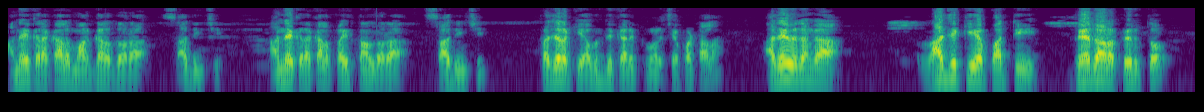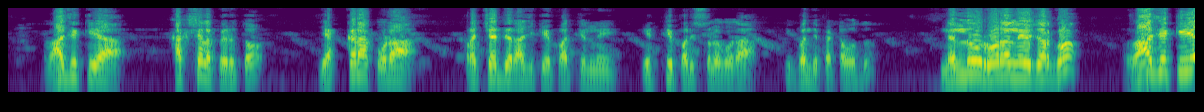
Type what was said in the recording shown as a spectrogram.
అనేక రకాల మార్గాల ద్వారా సాధించి అనేక రకాల ప్రయత్నాల ద్వారా సాధించి ప్రజలకి అభివృద్ధి కార్యక్రమాలు చేపట్టాలా? అదేవిధంగా రాజకీయ పార్టీ భేదాల పేరుతో రాజకీయ కక్షల పేరుతో ఎక్కడా కూడా ప్రత్యర్థి రాజకీయ పార్టీల్ని ఎట్టి పరిస్థితుల్లో కూడా ఇబ్బంది పెట్టవద్దు. నెల్లూరు రూరల్ నియోజకవర్గం రాజకీయ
